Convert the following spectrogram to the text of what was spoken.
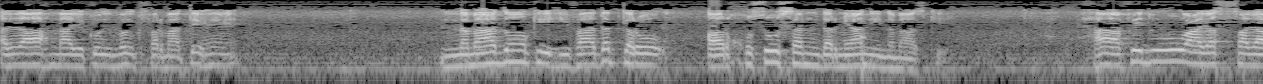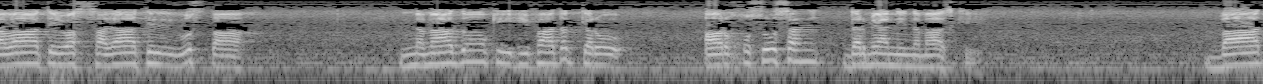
اللہ مالک الملک فرماتے ہیں، نمازوں کی حفاظت کرو اور خصوصاً درمیانی نماز کی۔ حافظ على الصلوات والصلاة الوسطى نمازوں کی حفاظت کرو اور خصوصاً درمیانی نماز کی۔ بات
